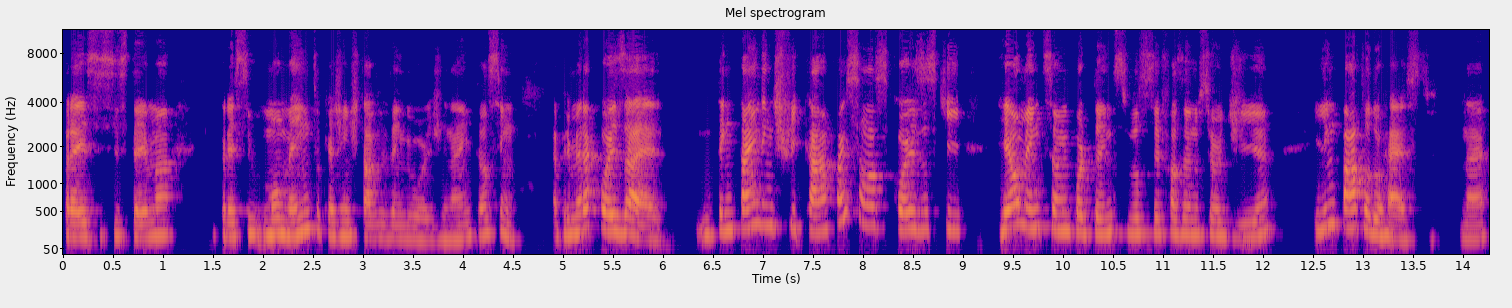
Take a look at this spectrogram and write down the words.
para esse sistema, para esse momento que a gente está vivendo hoje, né? Então, assim, a primeira coisa é tentar identificar quais são as coisas que realmente são importantes você fazer no seu dia e limpar todo o resto, né?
